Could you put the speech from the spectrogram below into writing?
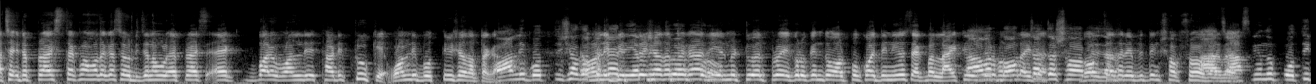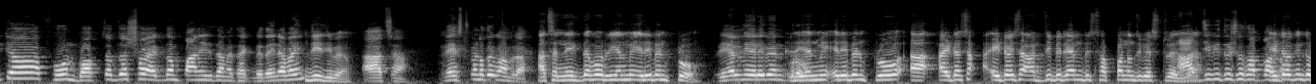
আচ্ছা এটা প্রাইস থাকবে আমাদের কাছে রিজনেবল প্রাইস একবারে only thirty two K only বত্রিশ হাজার টাকা। অনলি বত্রিশ হাজার অনলি টাকা বিত্রিশ রিয়েলমি হাজার টাকা রিয়েলমি টুয়েলভ প্রো এগুলো কিন্তু অল্প কয়দিন ইউজ একবার লাইট ইউজ আবার box charger সহ যাবেন। চার্জার এভরিথিং সব সহ আচ্ছা আজকে কিন্তু প্রতিটা ফোন বক্স চার্জার সহ একদম পানির দামে থাকবে তাই না ভাই? জি জি ভাই। আচ্ছা। নেক্সট কোন দেখব আমরা। আচ্ছা নেক্সট দেখো Realme eleven pro Realme eleven pro Realme eleven pro এটা এটা হচ্ছে আট জিবি র্যাম দুই ছাপ্পান্ন জিবি স্টোরেজ আট জিবি দুশো ছাপ্পান্ন। এটাও কিন্তু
